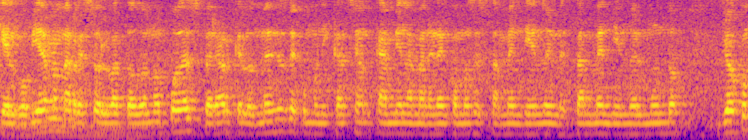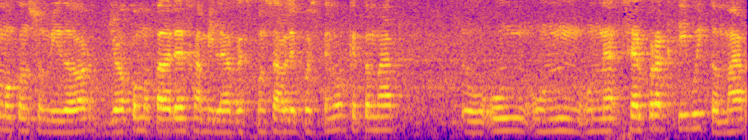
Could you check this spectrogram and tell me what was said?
que el gobierno me resuelva todo, no puedo esperar que los medios de comunicación cambien la manera en cómo se están vendiendo y me están vendiendo el mundo. Yo como consumidor, yo como padre de familia responsable, pues tengo que tomar un, un, ser proactivo y tomar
